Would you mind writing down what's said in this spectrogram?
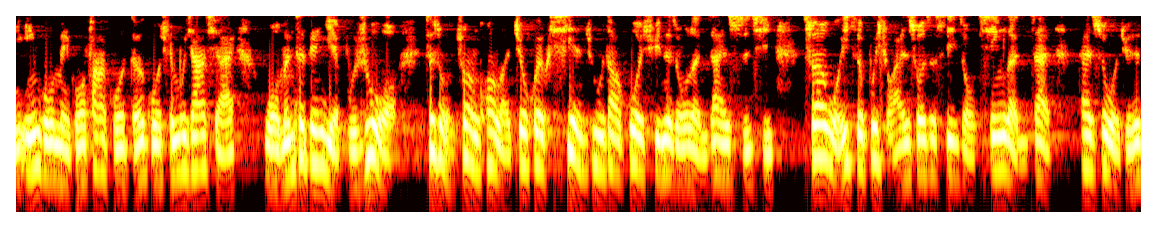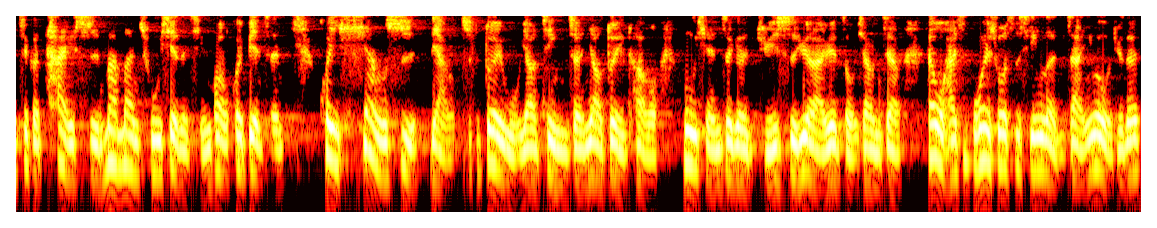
你英国、美国、法国、德国全部加起来，我们这边也不弱。这种状况了，就会陷入到过去那种冷战时期。虽然我一直不喜欢说这是一种新冷战，但是我觉得这个态势慢慢出现的情况，会变成会像是两支队伍要竞争、要对抗哦。目前这个局势越来越走向这样，但我还是不会说是新冷战，因为我觉得，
